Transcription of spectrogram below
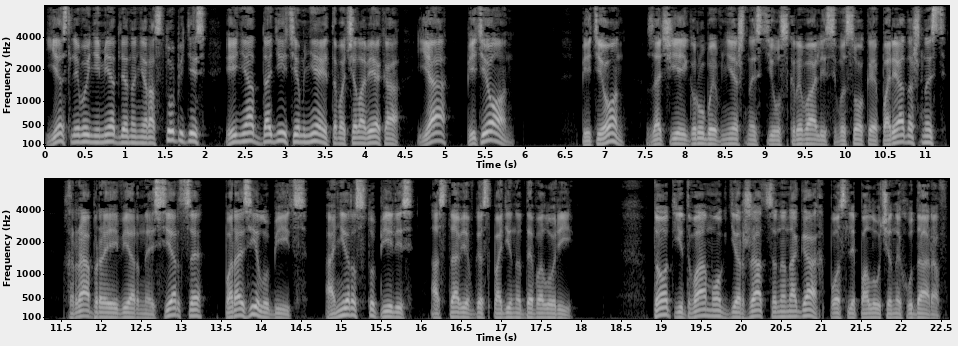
если вы немедленно не расступитесь и не отдадите мне этого человека. Я Петион». Петион, за чьей грубой внешностью скрывались высокая порядочность, храброе и верное сердце, поразил убийц. Они расступились, оставив господина де Валури. Тот едва мог держаться на ногах после полученных ударов.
